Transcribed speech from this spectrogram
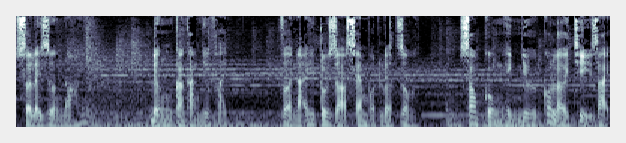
Sở Lệ Dương nói, "Đừng căng thẳng như vậy. Vừa nãy tôi dò xem một lượt rồi, sau cùng hình như có lời chỉ dạy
